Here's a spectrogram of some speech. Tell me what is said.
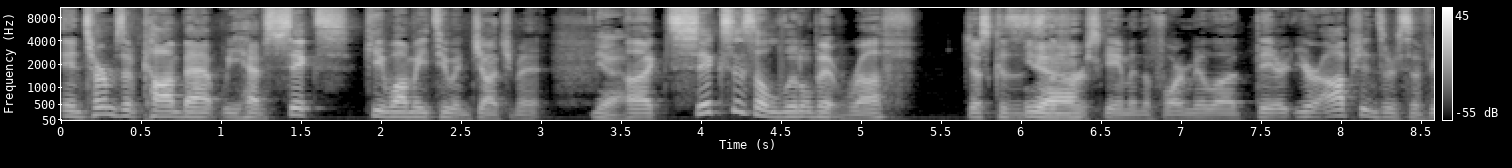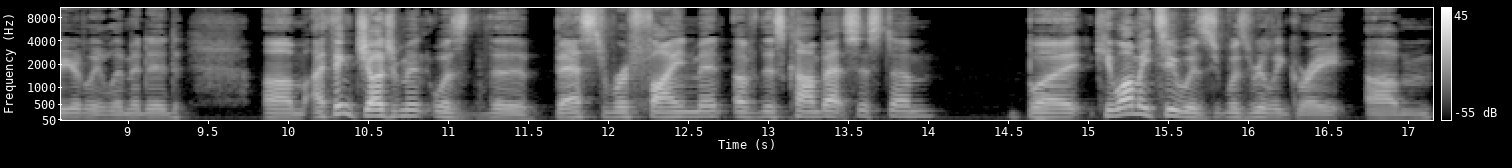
in terms of combat, we have 6 Kiwami 2 and Judgment. Yeah. Uh, six is a little bit rough, just because it's Yeah. the first game in the formula. There, your options are severely limited. Um, I think Judgment was the best refinement of this combat system, but Kiwami Two was was really great. Um,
